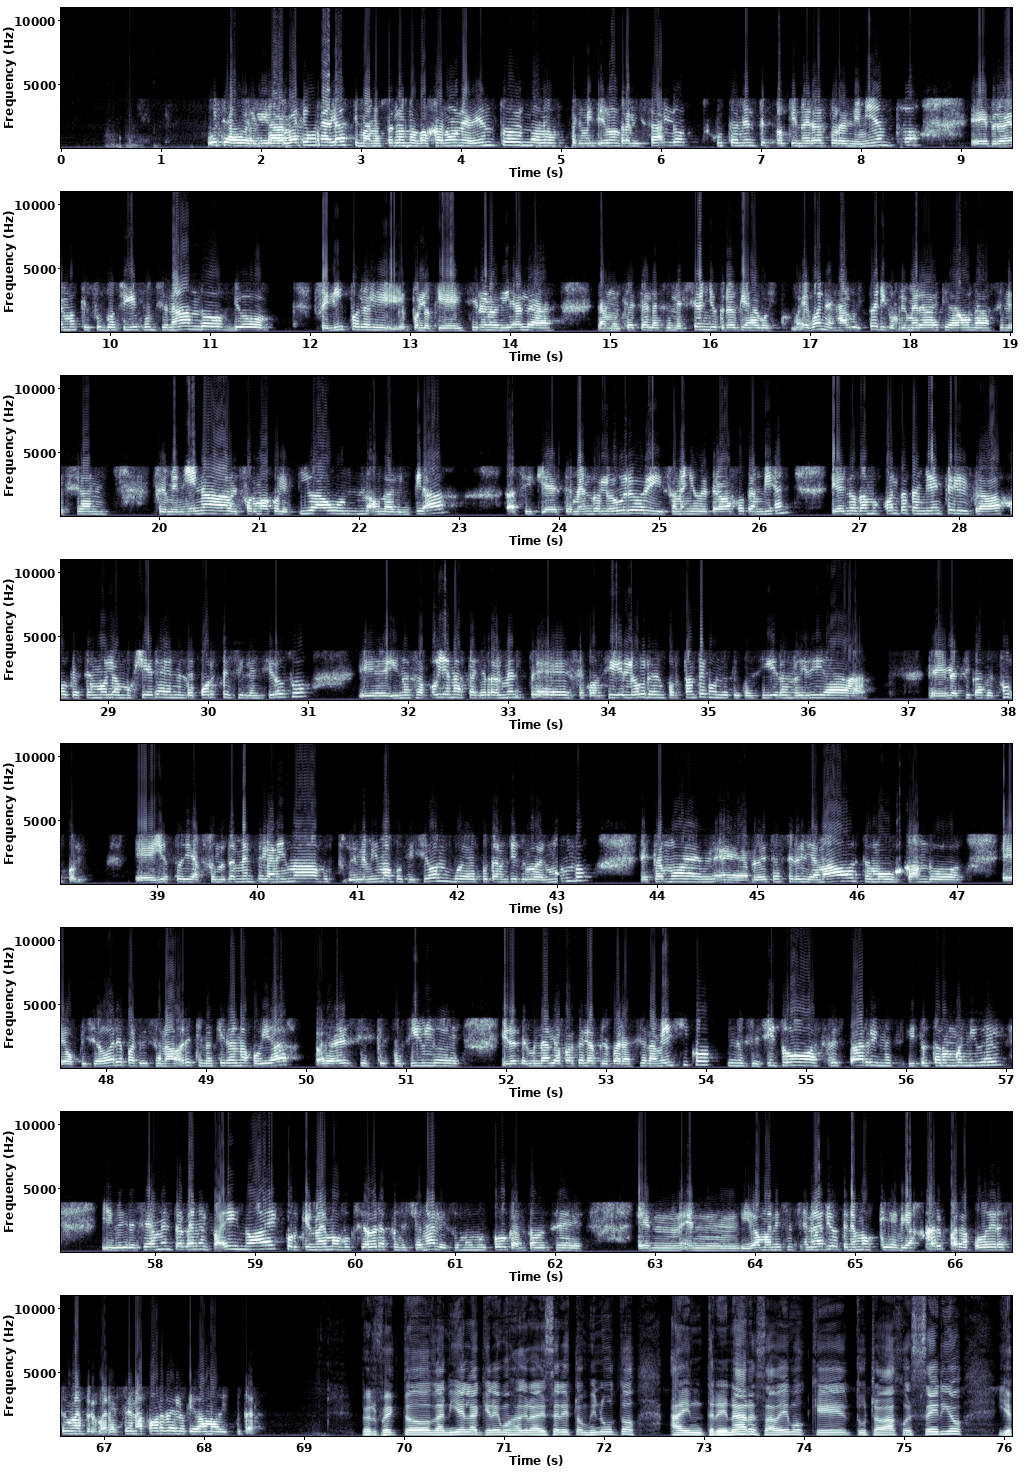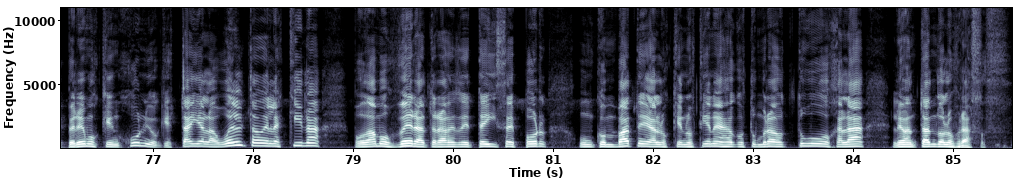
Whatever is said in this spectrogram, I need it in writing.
Pucha, la verdad que es una lástima, nosotros nos bajaron un evento, no nos permitieron realizarlo, justamente porque no era alto rendimiento, eh, pero vemos que el fútbol sigue funcionando. Yo feliz por el por lo que hicieron hoy día la, la muchacha de la selección. Yo creo que es algo eh, bueno, es algo histórico. Primera vez que da una selección femenina de forma colectiva a, un, a una Olimpiada. Así que es tremendo logro y son años de trabajo también. Y ahí nos damos cuenta también que el trabajo que hacemos las mujeres en el deporte silencioso eh, y nos apoyan hasta que realmente se consigue logros importantes como lo que consiguieron hoy día eh, las chicas del fútbol. Eh, yo estoy absolutamente en la misma en la misma posición, voy a disputar un título del mundo. Estamos en, eh, aprovecho de hacer el llamado, estamos buscando eh, auspiciadores, patrocinadores que nos quieran apoyar para ver si es que es posible ir a terminar la parte de la preparación a México. Necesito hacer sparring, necesito estar a un buen nivel y desgraciadamente acá en el país no hay porque no hay más boxeadoras profesionales, somos muy pocas, entonces en, en digamos en ese escenario tenemos que viajar para poder hacer una preparación acorde a lo que vamos a disputar. Perfecto, Daniela, queremos agradecer estos minutos a entrenar. Sabemos que tu trabajo es serio y esperemos que en junio, que está ahí a la vuelta de la esquina, podamos ver a través de Teis por un combate a los que nos tienes acostumbrados tú, ojalá levantando los brazos.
